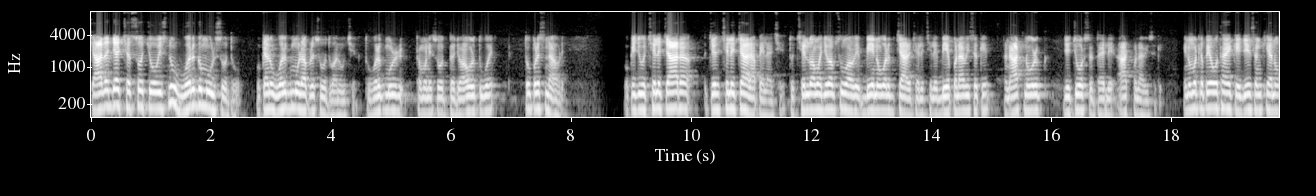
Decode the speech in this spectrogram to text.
ચાર હજાર છસો ચોવીસનું વર્ગમૂળ શોધો. ઓકે? આનું વર્ગમૂળ આપણે શોધવાનું છે. તો વર્ગમૂળ તમને શોધતા જો આવડતું હોય, તો પ્રશ્ન આવડે. ઓકે, જુઓ છેલ્લે ચાર છેલ્લે ચાર આપેલા છે. તો છેલ્લો આમાં જવાબ શું આવે? બેનો વર્ગ ચાર છે, એટલે છેલ્લે બે પણ આવી શકે અને આઠનો વર્ગ જે ચોરસ થાય એટલે આઠ પણ આવી શકે. એનો મતલબ એવો થાય કે જે સંખ્યાનો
